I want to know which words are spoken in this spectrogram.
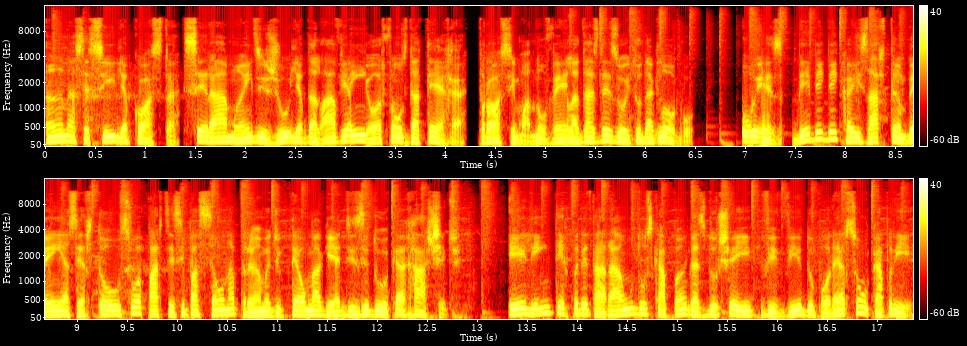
Ana Cecília Costa será a mãe de Júlia Lávia em Órfãos da Terra, próxima novela das 18 da Globo. O ex-BBB Kaysar também acertou sua participação na trama de Thelma Guedes e Duca Rashid. Ele interpretará um dos capangas do Sheik vivido por Erson Capri.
